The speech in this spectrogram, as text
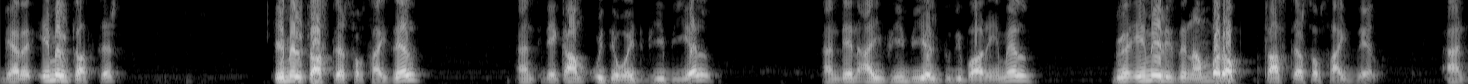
there are ML clusters ML clusters of size L and they come with a weight VBL and then I VBL to the power ML because ML is the number of clusters of size L and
